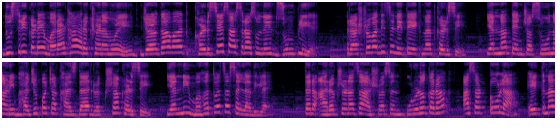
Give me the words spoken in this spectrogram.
दुसरीकडे मराठा आरक्षणामुळे जळगावात खडसे सासरा सुने जुंपलीय. राष्ट्रवादीचे नेते एकनाथ खडसे यांना त्यांच्या सून आणि भाजपच्या खासदार रक्षा खडसे यांनी महत्त्वाचा सल्ला दिलाय. तर आरक्षणाचं आश्वासन पूर्ण करा असा टोला एकनाथ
